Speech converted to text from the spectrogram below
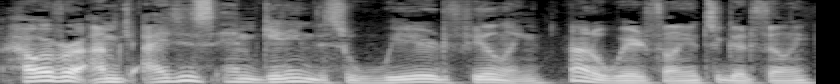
However, I'm I just am getting this weird feeling. Not a weird feeling, it's a good feeling.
